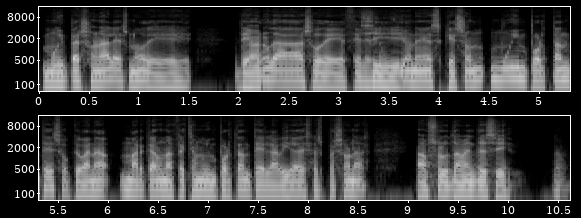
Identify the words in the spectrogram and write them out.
muy personales, ¿no? De, de bodas o de celebraciones que son muy importantes o que van a marcar una fecha muy importante en la vida de esas personas. Absolutamente sí. ¿No?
